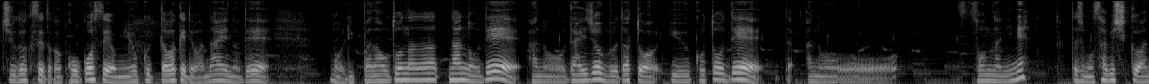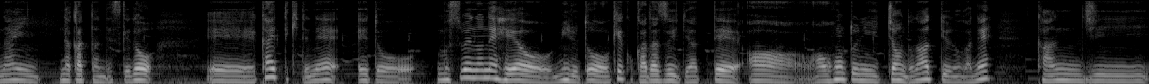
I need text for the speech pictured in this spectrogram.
中学生とか高校生を見送ったわけではないのでもう立派な大人なのであの大丈夫だということであのそんなにね私も寂しくはないなかったんですけど、えー、帰ってきてね、えーと、娘のね部屋を見ると結構片付いてあってああ本当に行っちゃうんだなっていうのがね感じ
